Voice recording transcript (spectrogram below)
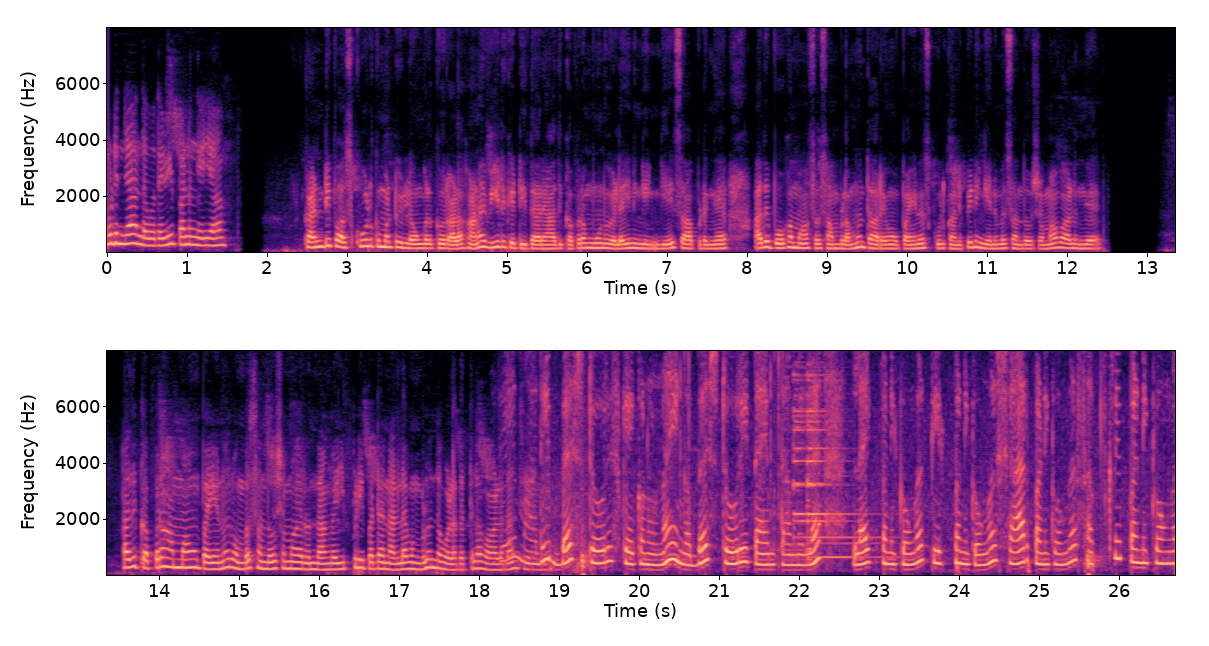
முடிஞ்சால் அந்த உதவி பண்ணுங்க ஐயா. கண்டிப்பாக ஸ்கூலுக்கு மட்டும் இல்லை. உங்களுக்கு ஒரு அழகான வீடு கட்டி தரேன். அதுக்கப்புறம் மூணு வேளையும் நீங்கள் இங்கேயே சாப்பிடுங்க. அது போக மாதம் சம்பளமும் தரேன். உன் பையனை ஸ்கூலுக்கு அனுப்பி நீங்கள் இனிமேல் சந்தோஷமாக வாழுங்க. அதுக்கப்புறம் அம்மாவும் பையனும் ரொம்ப சந்தோஷமாக இருந்தாங்க. இப்படிப்பட்ட நல்லவங்களும் இந்த உலகத்தில் வாழ தான் மாதிரி பெஸ்ட் ஸ்டோரிஸ் கேட்கணும்னா எங்கள் பெஸ்ட் ஸ்டோரி டைம் தமிழை லைக் பண்ணிக்கோங்க கிளிக் பண்ணிக்கோங்க ஷேர் பண்ணிக்கோங்க சப்ஸ்கிரைப் பண்ணிக்கோங்க.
